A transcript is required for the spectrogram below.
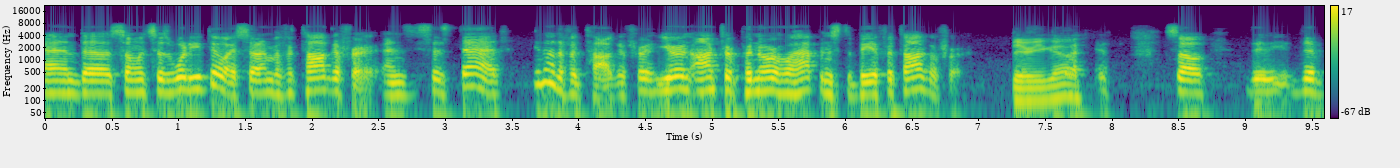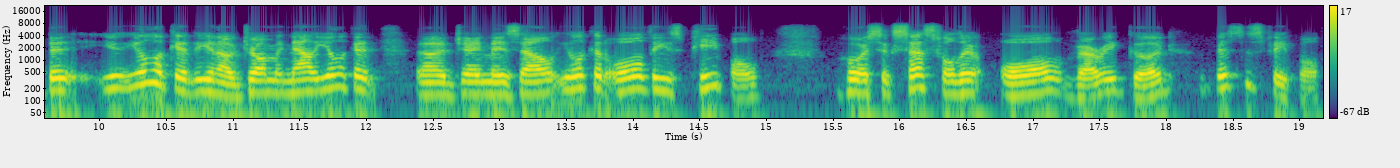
and uh, someone says, "What do you do?" I said, "I'm a photographer." And he says, "Dad, you're not a photographer. You're an entrepreneur who happens to be a photographer." There you go. so the the you, you look at you know Joe McNally, you look at uh, Jay Maisel, you look at all these people who are successful. They're all very good business people.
